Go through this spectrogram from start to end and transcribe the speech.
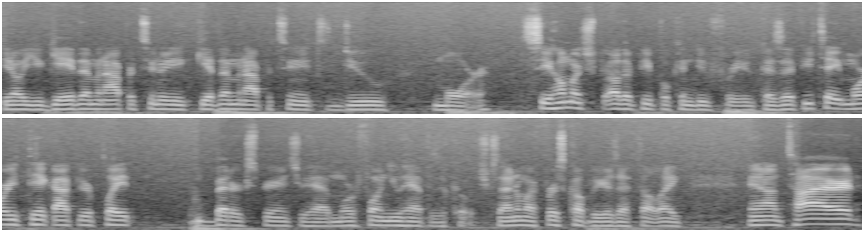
you know, you gave them an opportunity, give them an opportunity to do more. See how much other people can do for you. Because if you take more, you take off your plate, better experience you have, more fun you have as a coach. Because I know my first couple years, I felt like, man, I'm tired.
